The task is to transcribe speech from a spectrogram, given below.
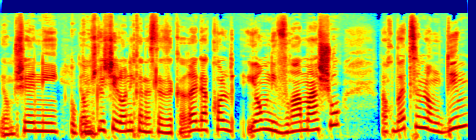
יום שני, אוקיי. יום שלישי, לא ניכנס לזה כרגע. כל יום נברא משהו, ואנחנו בעצם לומדים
